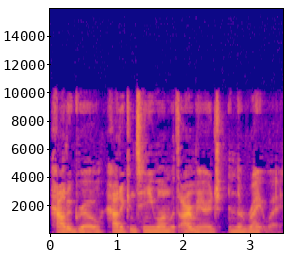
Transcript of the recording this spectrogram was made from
how to grow, how to continue on with our marriage in the right way.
